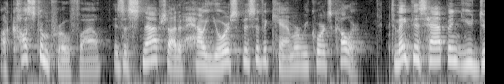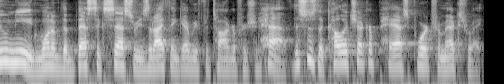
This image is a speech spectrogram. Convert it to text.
A custom profile is a snapshot of how your specific camera records color. To make this happen, you do need one of the best accessories that I think every photographer should have. This is the Color Checker Passport from X-Rite.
